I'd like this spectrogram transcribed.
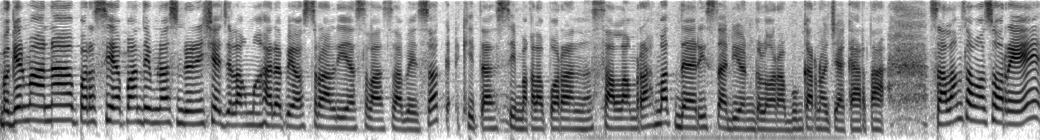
Bagaimana persiapan timnas Indonesia jelang menghadapi Australia Selasa besok? Kita simak laporan Salam Rahmat dari Stadion Gelora Bung Karno, Jakarta. Salam selamat sore.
